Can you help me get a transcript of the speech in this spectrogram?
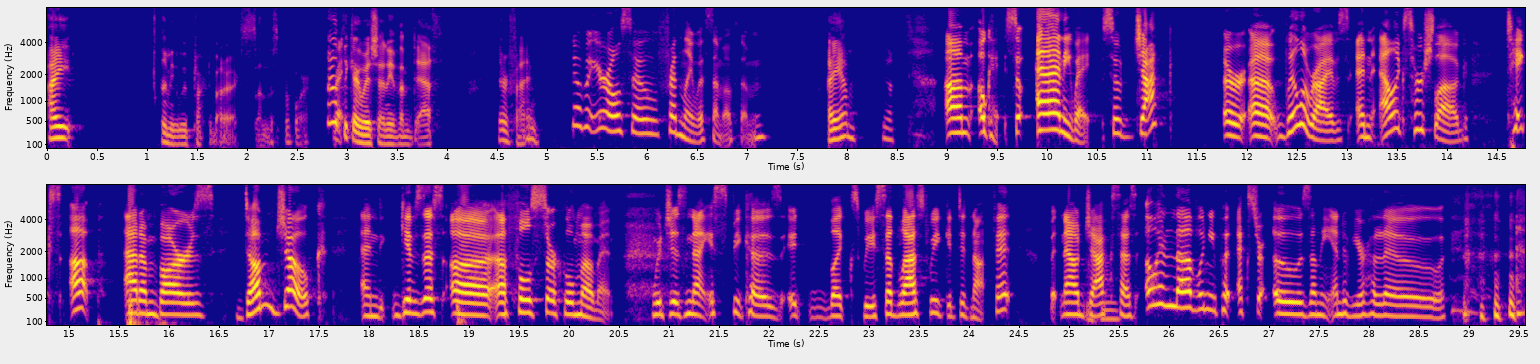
I I mean, we've talked about our exes on this before. I don't Right. think I wish any of them death. They're fine. No, but you're also friendly with some of them. I am. Yeah. Um, okay, so anyway, so Jack or uh Will arrives and Alex Herschlag takes up Adam Barr's dumb joke and gives us a, a full circle moment, which is nice because it like we said last week, it did not fit, But now Jack Mhm. says, "Oh, I love when you put extra O's on the end of your hello."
